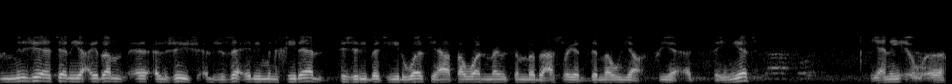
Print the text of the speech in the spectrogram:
من جهة ثانية أيضا آه، الجيش الجزائري من خلال تجربته الواسعة طوال ما يسمى بالعشرية الدموية في التسعينيات. يعني آه،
